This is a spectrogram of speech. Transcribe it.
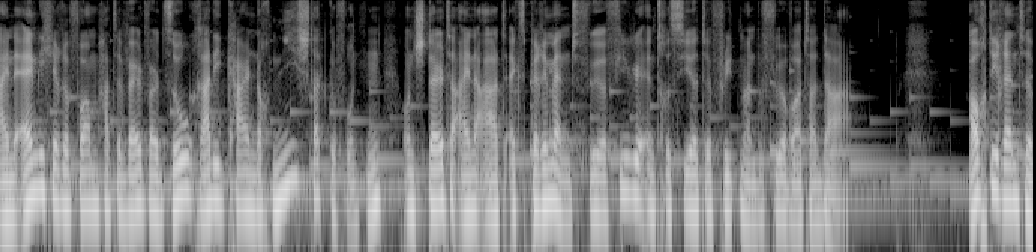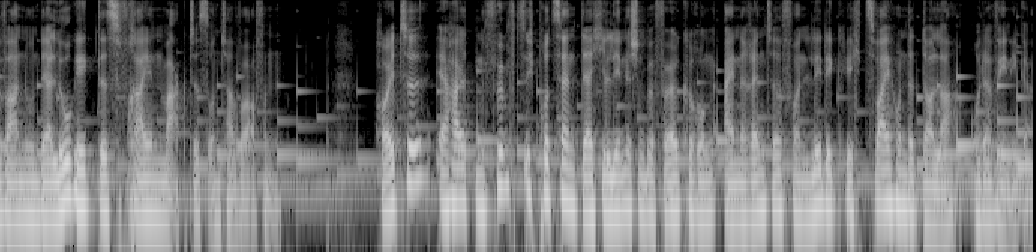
Eine ähnliche Reform hatte weltweit so radikal noch nie stattgefunden und stellte eine Art Experiment für viele interessierte Friedman-Befürworter dar. Auch die Rente war nun der Logik des freien Marktes unterworfen. Heute erhalten 50% der chilenischen Bevölkerung eine Rente von lediglich 200 Dollar oder weniger.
